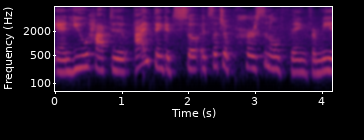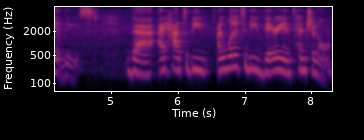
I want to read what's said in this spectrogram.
And you have to I think it's so it's such a personal thing for me at least that I had to be I wanted to be very intentional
